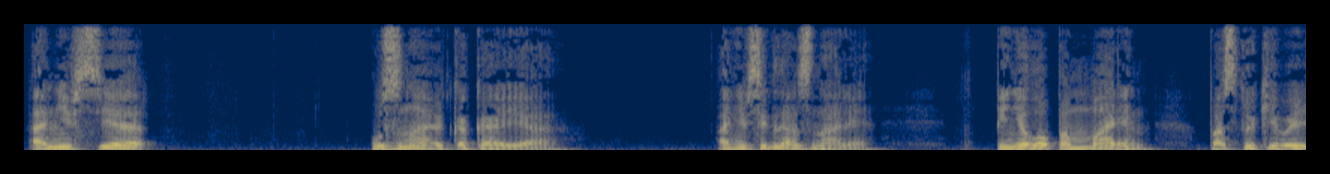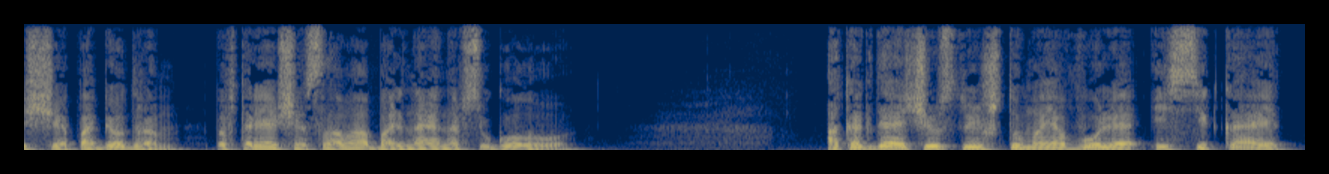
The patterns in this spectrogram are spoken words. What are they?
Они все узнают, какая я. Они всегда знали. Пенелопа Марин, постукивающая по бедрам, повторяющая слова, больная на всю голову. А когда я чувствую, что моя воля иссякает,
